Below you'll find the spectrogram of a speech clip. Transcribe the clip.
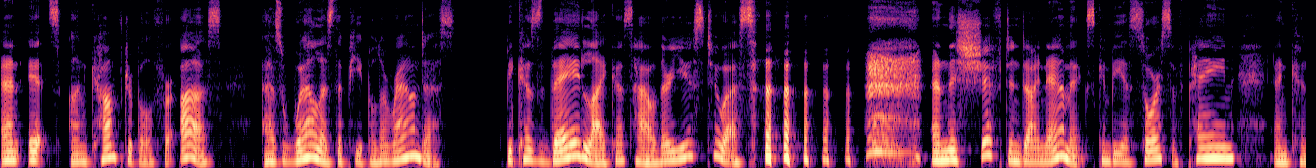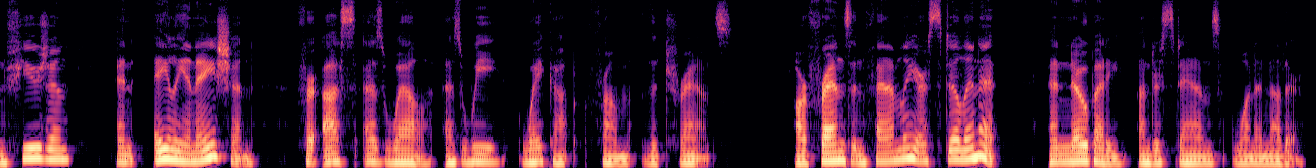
and it's uncomfortable for us as well as the people around us because they like us how they're used to us. and this shift in dynamics can be a source of pain and confusion and alienation for us as well as we wake up from the trance. Our friends and family are still in it, and nobody understands one another.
